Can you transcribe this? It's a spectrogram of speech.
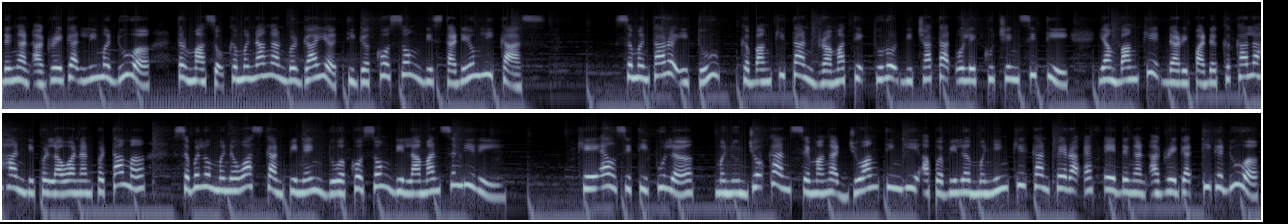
dengan agregat 5-2 termasuk kemenangan bergaya 3-0 di Stadium Likas. Sementara itu, kebangkitan dramatik turut dicatat oleh Kuching City yang bangkit daripada kekalahan di perlawanan pertama sebelum menewaskan Penang 2-0 di laman sendiri. KL City pula menunjukkan semangat juang tinggi apabila menyingkirkan Perak FA dengan agregat 3-2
